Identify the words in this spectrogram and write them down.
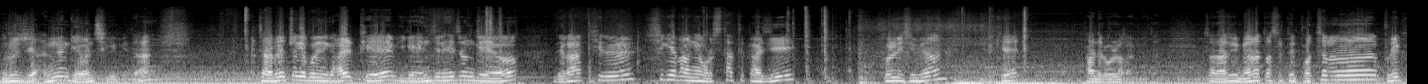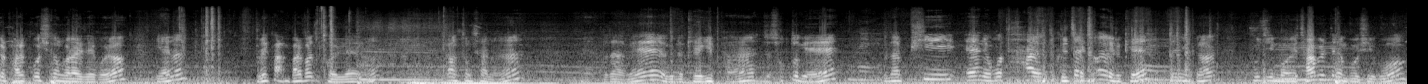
누르지 않는 게 원칙입니다. 네. 자 왼쪽에 보이는 게 RPM 이게 엔진 회전기예요. 내가 키를 시계 방향으로 스타트까지 돌리시면 이렇게 바늘 올라갑니다. 자 나중에 면허 떴을 때 버튼은 브레이크를 밟고 시동 걸어야 되고요. 얘는 브레이크 안 밟아도 걸려요. 깡통차는. 네, 그 다음에 여기는 계기판, 속도계. 네. 그 다음 PN 요거 다 글자에 써요 이렇게 네. 뜨니까 굳이 뭐 음. 잡을 때는 보시고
